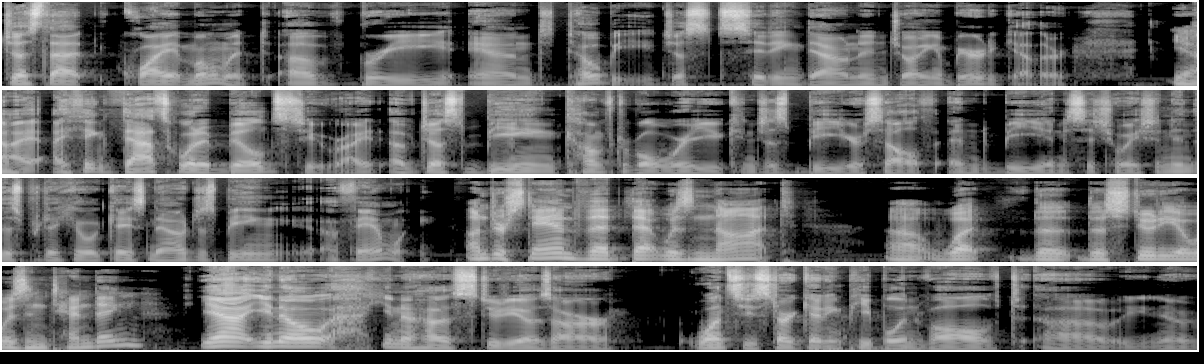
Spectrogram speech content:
just that quiet moment of Bree and Toby just sitting down and enjoying a beer together. Yeah. I, I think that's what it builds to, right? Of just being comfortable where you can just be yourself and be in a situation. In this particular case, now just being a family. Understand that that was not uh, what the the studio was intending. Yeah, you know, you know how studios are. Once you start getting people involved, uh, you know,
